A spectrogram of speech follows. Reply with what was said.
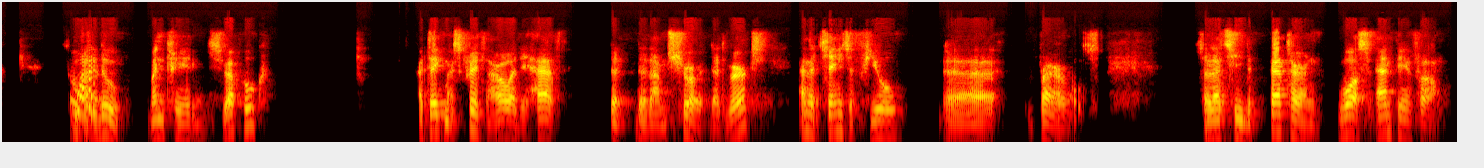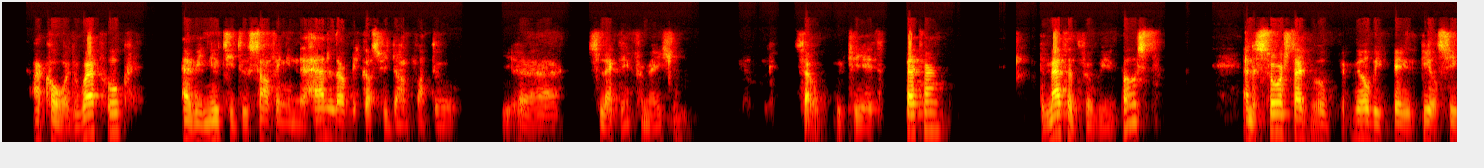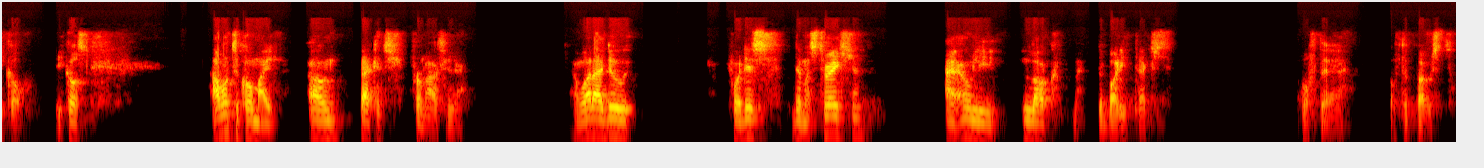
So what I do when creating this webhook, I take my script I already have that, that I'm sure that works, and I change a few uh, variables. So let's see, the pattern was empinfo. I call it webhook, and we need to do something in the handler because we don't want to uh, select information. So we create a pattern. The method will be in post, and the source type will, will be call because I want to call my own package from out here. And what I do for this demonstration, I only log the body text of the of the post.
